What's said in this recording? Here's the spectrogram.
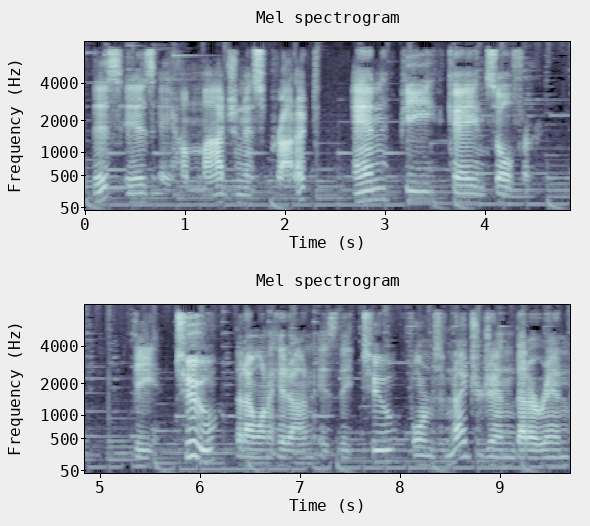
this is a homogeneous product, N, P, K, and sulfur. The two that I want to hit on is the two forms of nitrogen that are in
